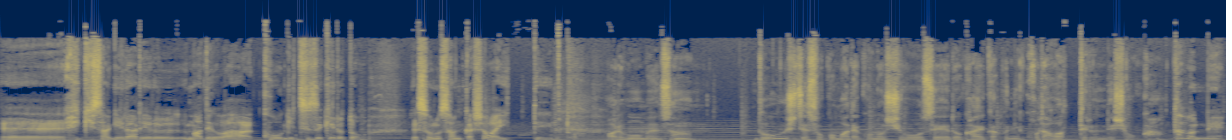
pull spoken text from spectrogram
えー、引き下げられるまでは抗議続けるとその参加者は言っていると。アルモーメンさん、うんどうしてそこまでこの司法制度改革にこだわってるんでしょうか？多分ね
